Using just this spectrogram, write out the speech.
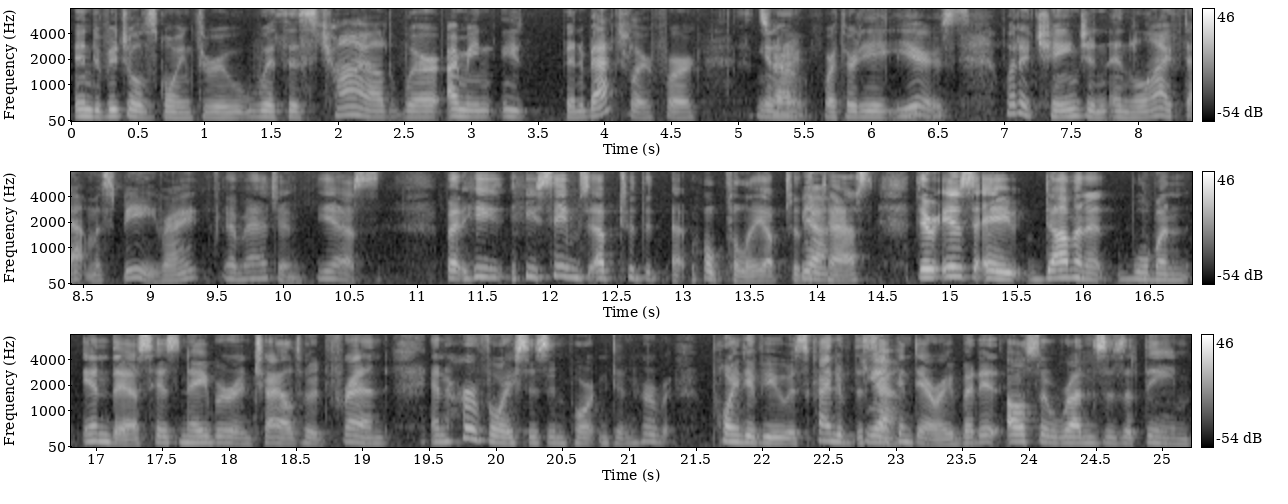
individual is going through with this child where i mean he's been a bachelor for you That's know right. for 38 years Yes. what a change in, in life that must be right Imagine, yes. But he, he seems up to the, uh, hopefully up to the Yeah. task. There is a dominant woman in this, his neighbor and childhood friend, and her voice is important, and her point of view is kind of the Yeah. secondary, but it also runs as a theme.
